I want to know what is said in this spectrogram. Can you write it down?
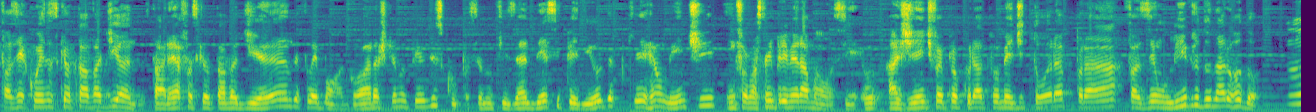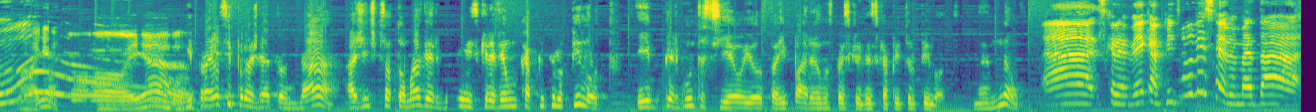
fazer coisas que eu tava adiando, tarefas que eu tava adiando. Eu falei, bom, agora acho que eu não tenho desculpa. Se eu não fizer desse período, é porque realmente informação em primeira mão. Assim, eu, a gente foi procurado por uma editora para fazer um livro do Naruhodô. Olha. Olha! E para esse projeto andar, a gente precisa tomar vergonha e escrever um capítulo piloto. E pergunta se eu e outro aí paramos para escrever esse capítulo piloto. Né? Não. Ah, escrever capítulo não escreve, mas dá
